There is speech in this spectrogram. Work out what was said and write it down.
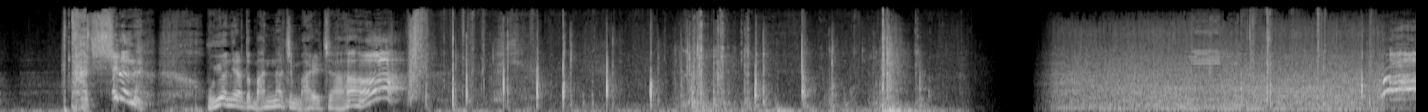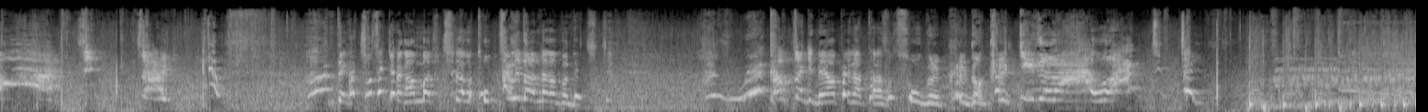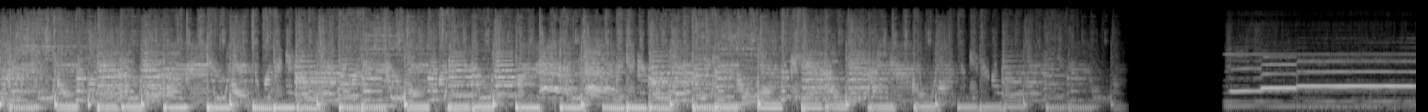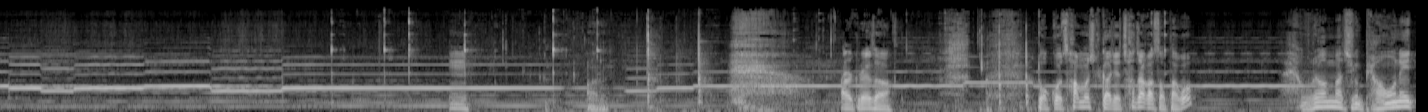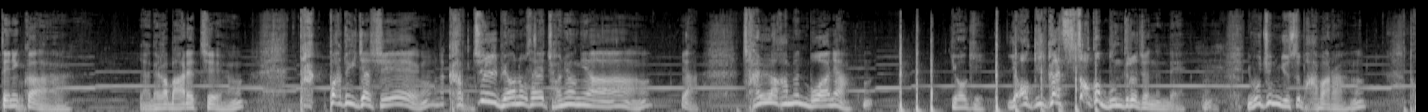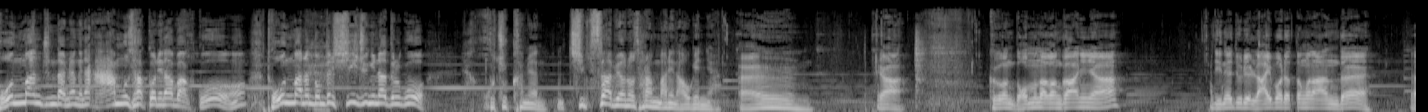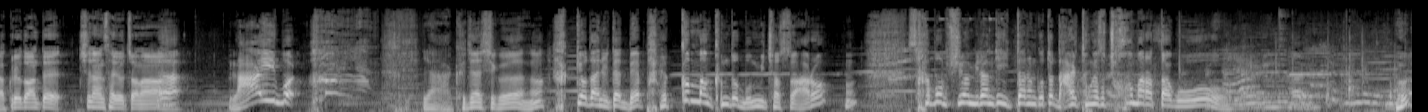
다시는 우연이라도 만나지 말자. 어? 앞에 나타나서 속을 긁어 긁기더라! 와 진짜! 음. 아, 그래서 또그 사무실까지 찾아갔었다고? 우리 엄마 지금 병원에 있다니까. 야, 내가 말했지. 어? 딱 봐도 이 자식 어? 갑질 변호사의 전형이야. 어? 야, 잘 나가면 뭐하냐? 어? 여기, 여기가 썩어 문드러졌는데. 어? 요즘 뉴스 봐봐라. 어? 돈만 준다면 그냥 아무 사건이나 받고 어? 돈 많은 놈들 시중이나 들고 오죽하면 집사 변호사란 말이 나오겠냐? 에이, 야, 그건 너무 나간 거 아니냐? 니네 둘이 라이벌이었던 건 아는데, 야, 그래도 한때 친한 사이였잖아. 야, 라이벌? 야, 그 자식은 어? 학교 다닐 때 내 발끝만큼도 못 미쳤어, 알아? 어? 사법 시험이란 게 있다는 것도 날 통해서 처음 알았다고. 어?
